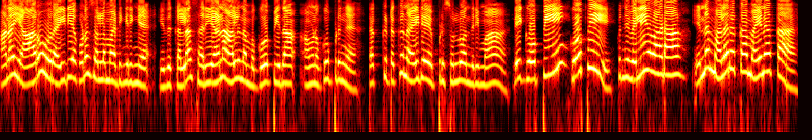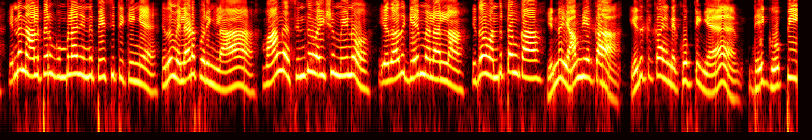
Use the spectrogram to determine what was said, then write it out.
ஆனா யாரும் ஒரு ஐடியா கூட சொல்ல மாட்டேங்கிறீங்க. இதுக்கெல்லாம் சரியான ஆளு நம்ம கோபி தான். அவனை கூப்பிடுங்க. டக்கு டக்குன்னு ஐடியா எப்படி சொல்லுவான் தெரியுமா? டேய் கோபி கோபி கொஞ்சம் வெளியே வாடா. என்ன மலரக்கா மைனாக்கா? என்ன நாலு பேரும் கும்பலா நின்னு பேசிட்டு இருக்கீங்க? எதுவும் விளையாட போறீங்களா? வாங்க சிந்து வைஷு மீனு ஏதாவது கேம் விளையாடலாம். இதோ வந்துட்டோம்க்கா. என்ன யாமினி அக்கா எதுக்குக்கா என்னை கூப்பிட்டீங்க? டேய் கோபி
